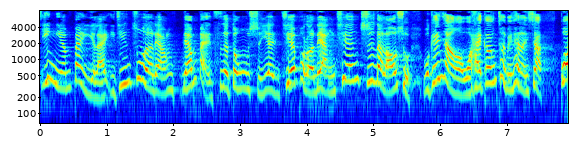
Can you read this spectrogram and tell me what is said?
一年半以来已经做了两两百次的动物实验，解剖了两千只的老鼠。我跟你讲哦，我还刚特别看了一下，光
